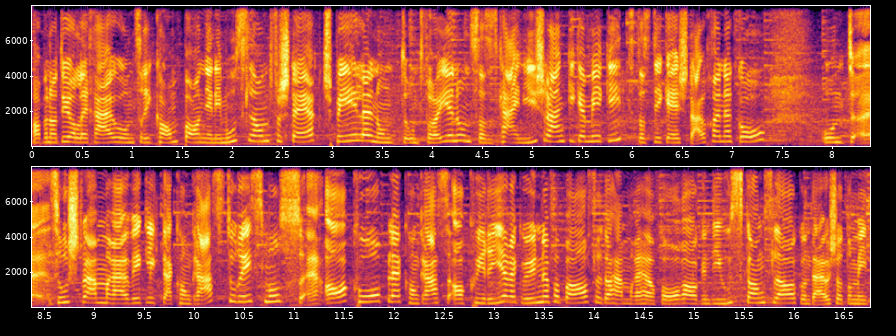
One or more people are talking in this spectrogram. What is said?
Aber natürlich auch unsere Kampagnen im Ausland verstärkt spielen und, und freuen uns, dass es keine Einschränkungen mehr gibt, dass die Gäste auch gehen können. Und äh, sonst wollen wir auch wirklich den Kongresstourismus äh, ankurbeln, Kongress akquirieren, gewinnen von Basel. Da haben wir eine hervorragende Ausgangslage und auch schon damit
